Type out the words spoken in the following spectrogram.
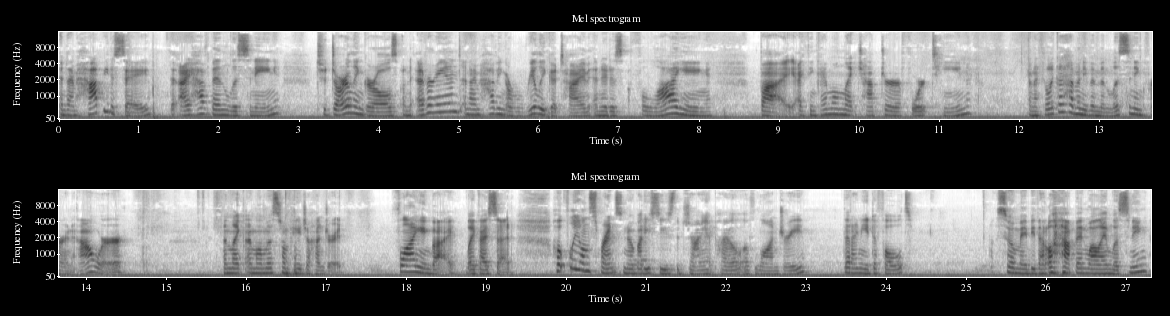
And I'm happy to say that I have been listening to Darling Girls on Everand and I'm having a really good time and it is flying by. I think I'm on like chapter 14 and I feel like I haven't even been listening for an hour. And like I'm almost on page 100. Flying by, like I said. Hopefully on sprints, nobody sees the giant pile of laundry that I need to fold. So maybe that'll happen while I'm listening.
